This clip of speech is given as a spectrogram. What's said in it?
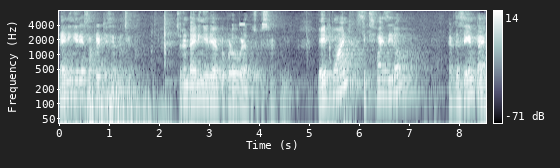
dining area separate చేశారు మంచిగా. చూడండి డైనింగ్ ఏరియా యొక్క పొడవు వెడల్పు చూపిస్తున్నాను. Eight point six five zero at the same time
